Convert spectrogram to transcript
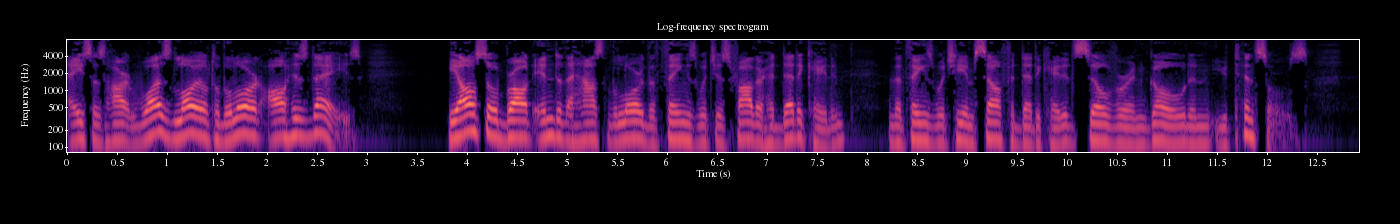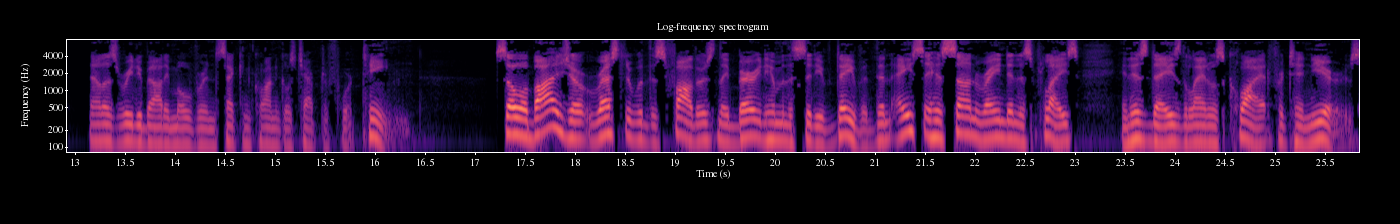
Asa's heart was loyal to the Lord all his days. He also brought into the house of the Lord the things which his father had dedicated, and the things which he himself had dedicated, silver and gold and utensils. Now let's read about him over in Second Chronicles chapter 14. So Abijah rested with his fathers, and they buried him in the city of David. Then Asa his son reigned in his place. In his days the land was quiet for ten years.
